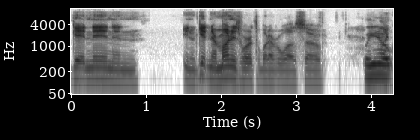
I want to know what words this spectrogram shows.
getting in and you know getting their money's worth or whatever it was. So, well, you know, like,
